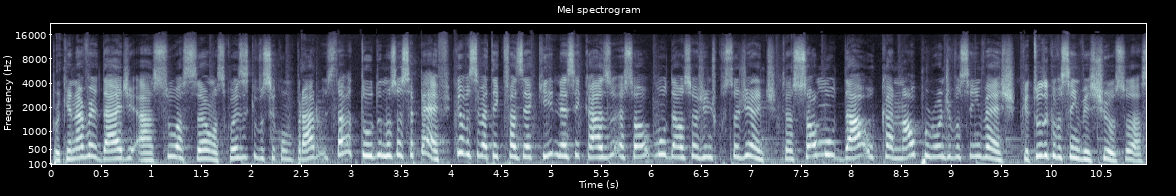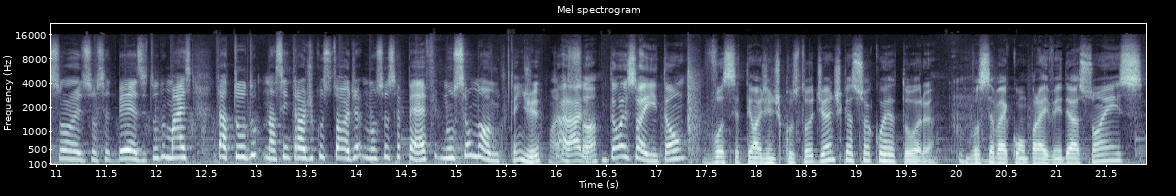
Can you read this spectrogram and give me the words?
porque na verdade a sua ação, as coisas que você compraram, estava tudo no seu CPF. O que você vai ter que fazer aqui, nesse caso, é só mudar o seu agente custodiante. Então é só mudar o canal por onde você investe. Porque tudo que você investiu, suas ações, seus CDBs e tudo mais, tá tudo na central de custódia, no seu CPF, no seu nome. Entendi. Olha Caralho. só. Então é isso aí. Então, Você tem um agente custodiante que é a sua corretora. Você vai comprar e vender ações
